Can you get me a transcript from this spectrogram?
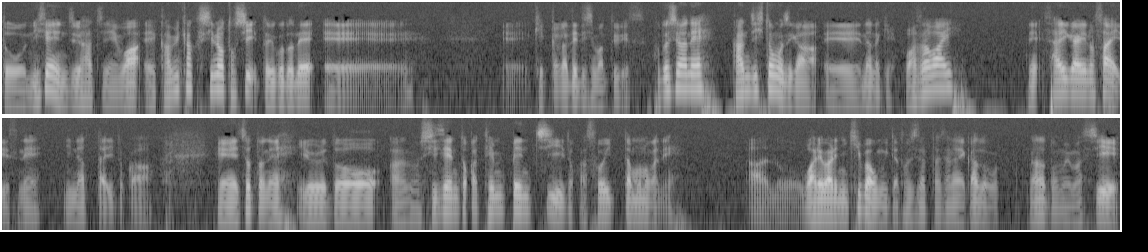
と、2018年は、えー神隠しの年ということで、えーえー結果が出てしまっているです。今年はね、漢字一文字が、えーなんだっけ、災い？ね、災害の際ですね、になったりとか、えーちょっとね、いろいろと、あの、自然とか天変地異とかそういったものがね、あの我々に牙を向いた年だったじゃないかとなだと思いますし、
